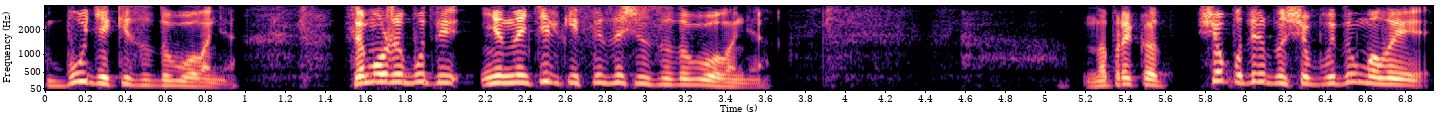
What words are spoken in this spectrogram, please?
Будь-які задоволення. Це може бути не тільки фізичне задоволення. Наприклад, що потрібно, щоб ви думали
